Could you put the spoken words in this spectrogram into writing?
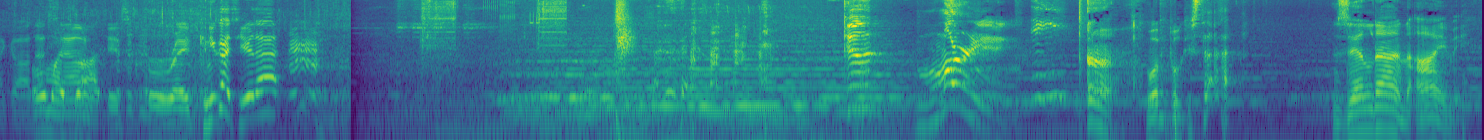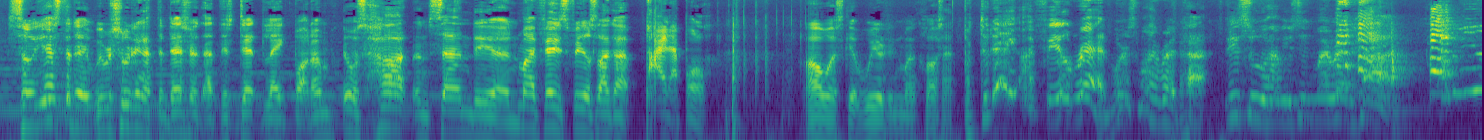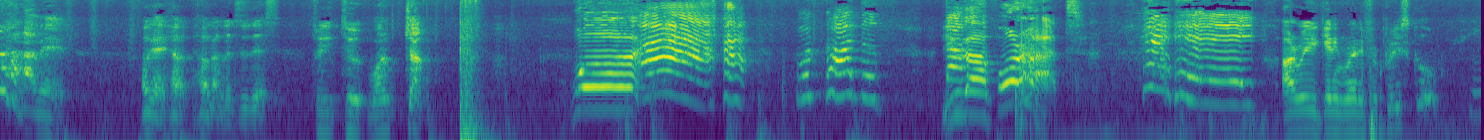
my god, Oh my sound God. is great. Can you guys hear that? Good morning! Uh, what book is that? Zelda and Ivy. So yesterday we were shooting at the desert at this dead lake bottom. It was hot and sandy and my face feels like a pineapple. I always get weird in my closet. But today I feel red. Where's my red hat? Sisu, have you seen my red hat? You have it. Okay, hold, hold on, let's do this. Three, two, one, jump. What? Ah! What's that? You got four hats. Hey! Are we getting ready for preschool?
